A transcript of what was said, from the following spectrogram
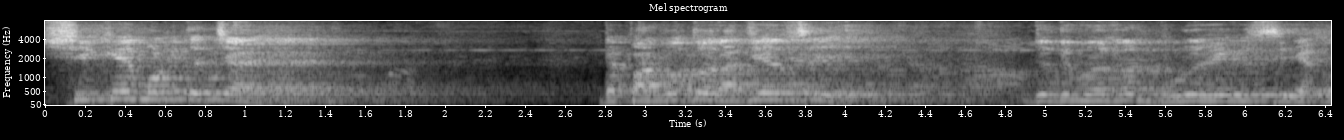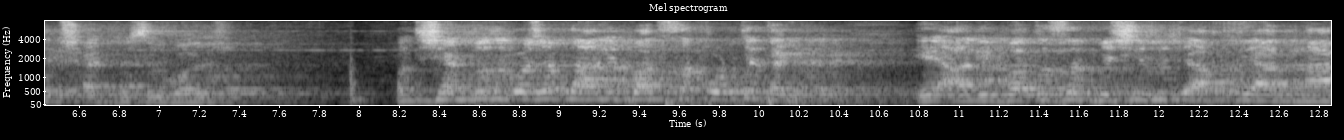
শিখে মরতে চায় এটা পার্বত্য রাজি আছে? যদি মনে করেন বুড়ো হয়ে গেছি, এখন ষাট বছর বয়স। অর্থাৎ ষাট বছর বয়স আপনি আলিফ বাতাসা পড়তে থাকেন। এই আলিফ বাতাসা বেশি যদি আপনি আর না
